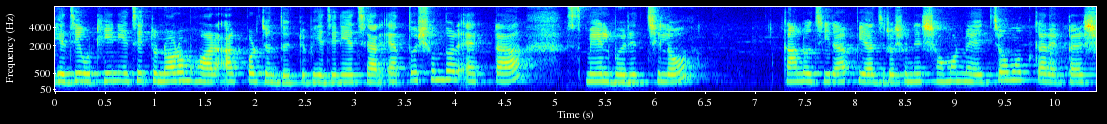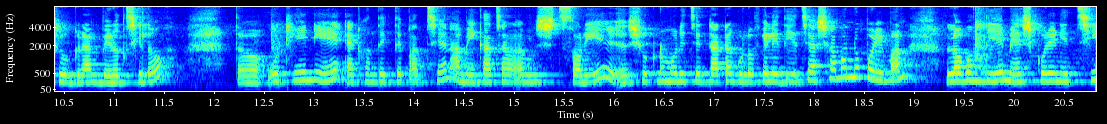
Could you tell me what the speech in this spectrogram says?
ভেজে উঠিয়ে নিয়েছি। একটু নরম হওয়ার আগ পর্যন্ত একটু ভেজে নিয়েছি। আর এত সুন্দর একটা স্মেল বেরোচ্ছিল। কালো জিরা, পেঁয়াজ রসুনের সমন্বয়ে চমৎকার একটা সুগ্রান বেরোচ্ছিল। তো উঠিয়ে নিয়ে এখন দেখতে পাচ্ছেন, আমি কাঁচা সরি, শুকনো মরিচের ডাটাগুলো ফেলে দিয়েছি। আর সামান্য পরিমাণ লবণ দিয়ে ম্যাশ করে নিচ্ছি।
